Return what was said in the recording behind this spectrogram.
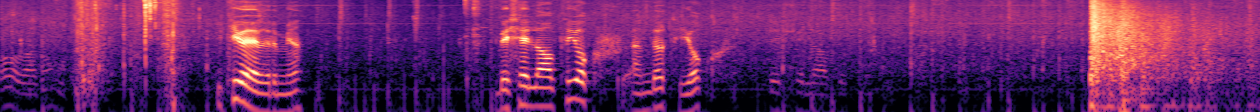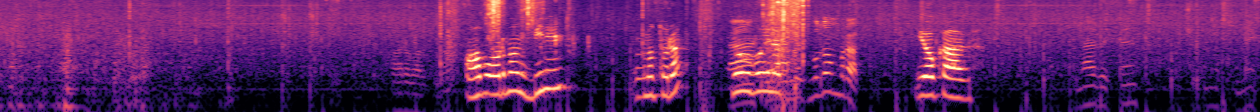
Bir. 2 verebilirim ya. 556 yok. M4 yok. 556. Var var burada. Abi oradan binin motora. Yol boyuna- Buradan bırak. Yok abi. Neredesin? Çıkmışsın neyse.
